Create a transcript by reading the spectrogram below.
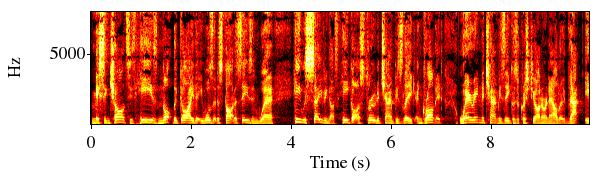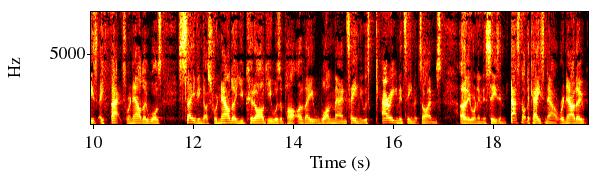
missing chances. He is not the guy that he was at the start of the season where he was saving us. He got us through the Champions League. And granted, we're in the Champions League because of Cristiano Ronaldo. That is a fact. Ronaldo was saving us. Ronaldo, you could argue, was a part of a one man team. He was carrying the team at times earlier on in the season. That's not the case now. Ronaldo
